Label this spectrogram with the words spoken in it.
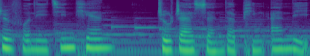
祝福你今天住在神的平安里。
